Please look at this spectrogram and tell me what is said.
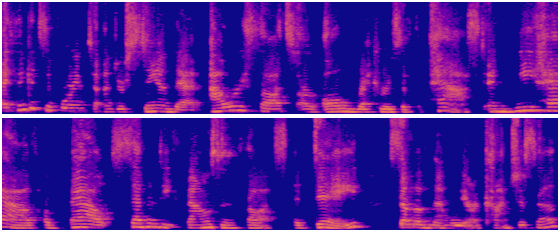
I think it's important to understand that our thoughts are all records of the past, and we have about 70,000 thoughts a day. Some of them we are conscious of,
